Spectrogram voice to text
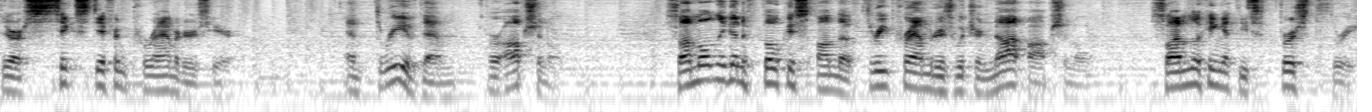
there are six different parameters here, and three of them are optional. So I'm only going to focus on the three parameters which are not optional, so I'm looking at these first three.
